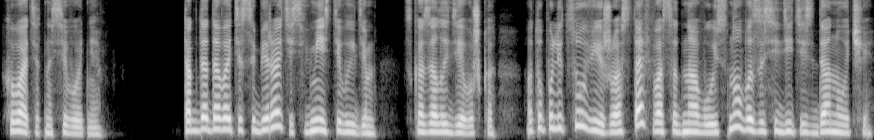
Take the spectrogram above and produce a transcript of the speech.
«Хватит на сегодня». «Тогда давайте собирайтесь, вместе выйдем», — сказала девушка. «А то по лицу вижу, оставь вас одного и снова засидитесь до ночи».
